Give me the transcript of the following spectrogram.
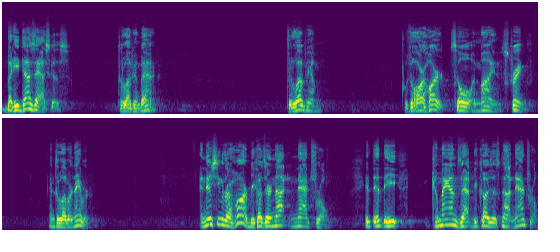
But he does ask us to love him back, to love him with all our heart, soul, and mind, strength, and to love our neighbor. And these things are hard because they're not natural. It, it, he commands that because it's not natural.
